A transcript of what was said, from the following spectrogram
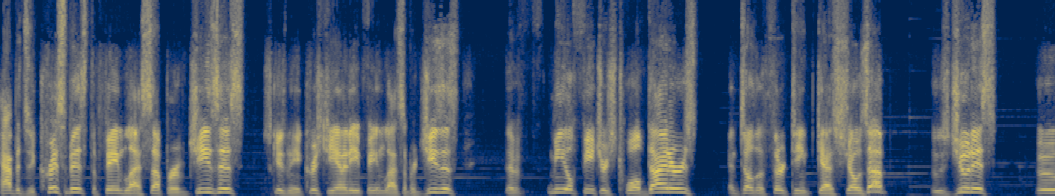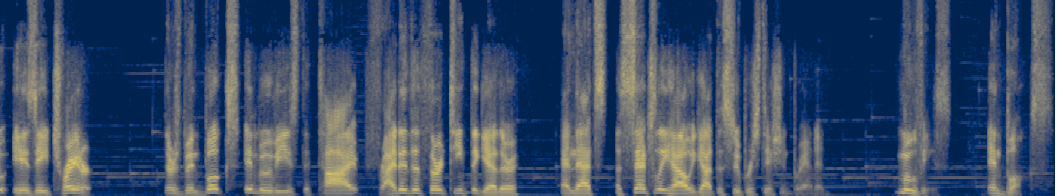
happens at Christmas, the famed Last Supper of Jesus. Excuse me, in Christianity, famed Last Supper of Jesus. The meal features 12 diners until the 13th guest shows up, who's Judas, who is a traitor. There's been books and movies that tie Friday the 13th together, and that's essentially how we got the superstition, Brandon. Movies and books.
